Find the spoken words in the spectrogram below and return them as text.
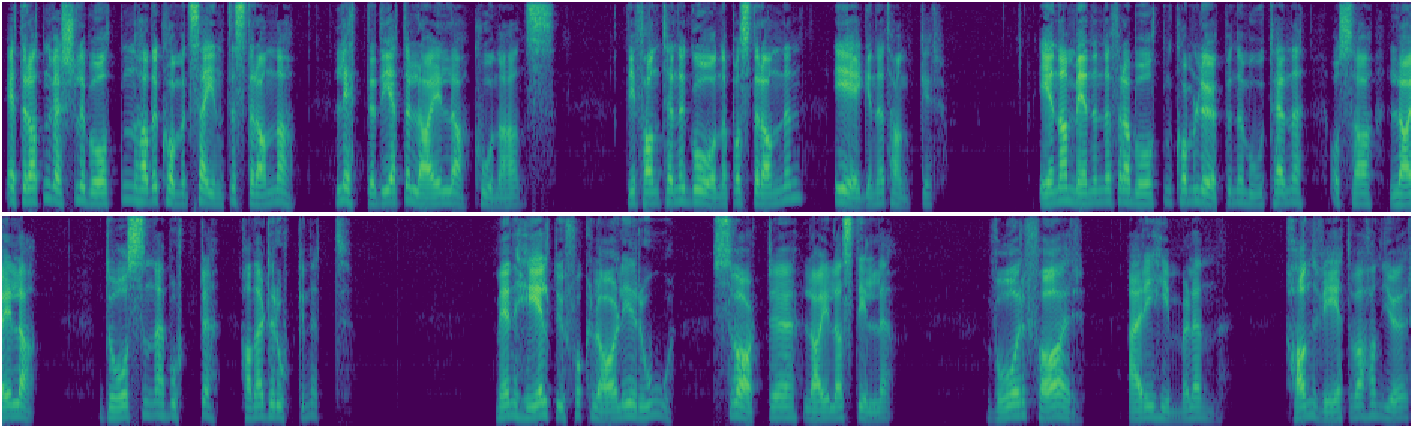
Etter at den vesle båten hadde kommet seg inn til stranda, lette de etter Laila, kona hans. De fant henne gående på stranden i egne tanker. En av mennene fra båten kom løpende mot henne og sa, Laila, dåsen er borte, han er druknet. Med en helt uforklarlig ro svarte Laila stille, Vår far er i himmelen, han vet hva han gjør.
